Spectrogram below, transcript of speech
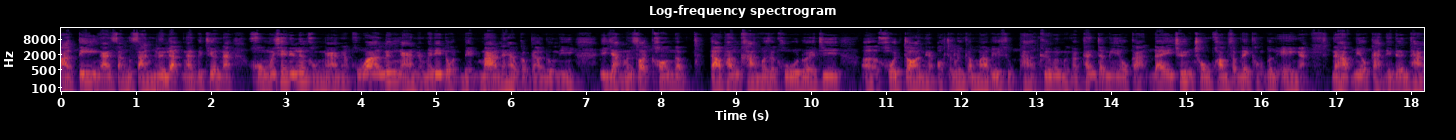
ปาร์ตี้งานสังสรรค์หรือละงานไปเที่ยวนะ คงไม่ใช่ในเรื่องของงานอะเพราะว่าเรื่องงานเนี่ยไม่ได้โดดเด่นมากนะครับ กับดาวดวงนี้ อีกอย่างมันสอดคล้องกับดาวพังขานเมื่อสักครู่ด้วยที่ โคจรเนี่ยออกจากเรือนกรรมะไปอยู่สุภะคือมันเหมือนกับท่านจะมีโอกาสได้ชื่นชมความสำเร็จของตนเองอะนะครับมีโอกาสได้เดินทาง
